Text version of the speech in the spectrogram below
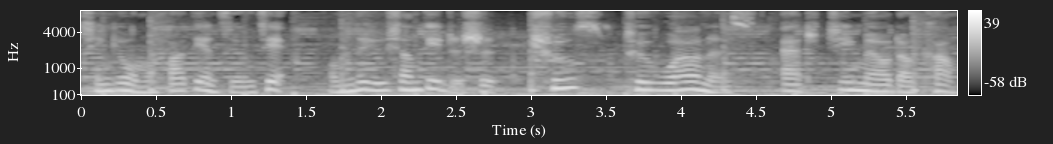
请给我们发电子邮件，我们的邮箱地址是 truth to wellness at gmail dot com。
